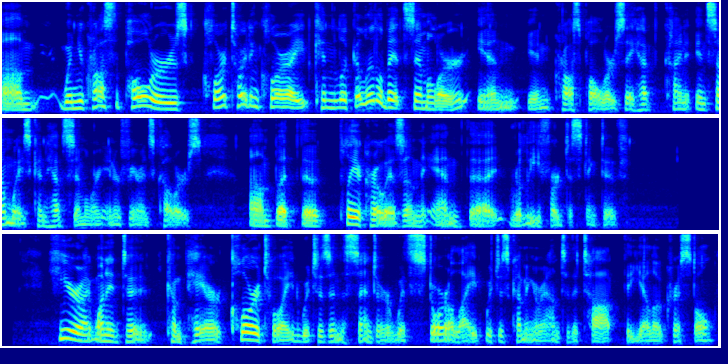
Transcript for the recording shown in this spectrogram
Um, when you cross the polars, chloritoid and chlorite can look a little bit similar in, in cross polars. They have kind of, in some ways, can have similar interference colors. Um, but the pleochroism and the relief are distinctive. Here I wanted to compare chloritoid, which is in the center, with staurolite, which is coming around to the top, the yellow crystal.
